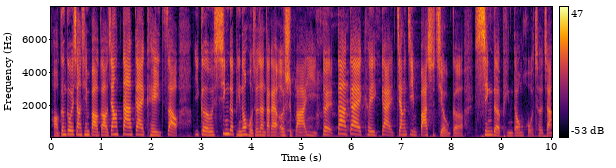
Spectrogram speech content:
好，跟各位相亲报告，这样大概可以造一个新的屏东火车站，大概二十八亿，对，大概可以盖将近八十九个新的屏东火车站。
